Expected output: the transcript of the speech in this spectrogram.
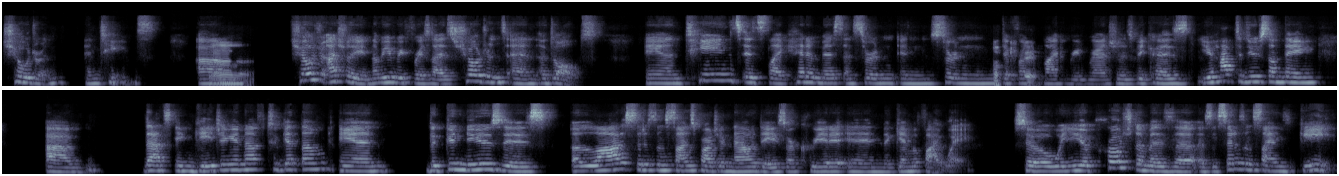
children and teens. Um, uh. Children, actually, let me rephrase that: it's children and adults. And teens, it's like hit and miss in certain in certain okay. different library branches because you have to do something um, that's engaging enough to get them. And the good news is a lot of citizen science projects nowadays are created in the gamified way. So when you approach them as a, as a citizen science game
